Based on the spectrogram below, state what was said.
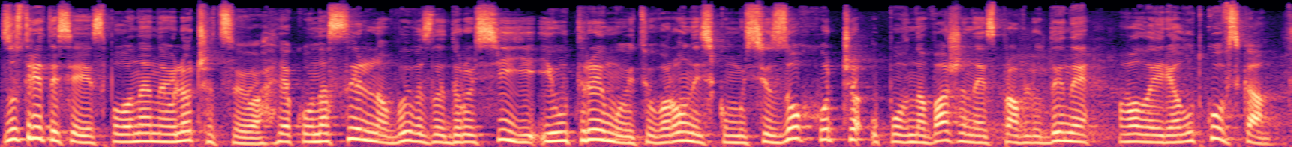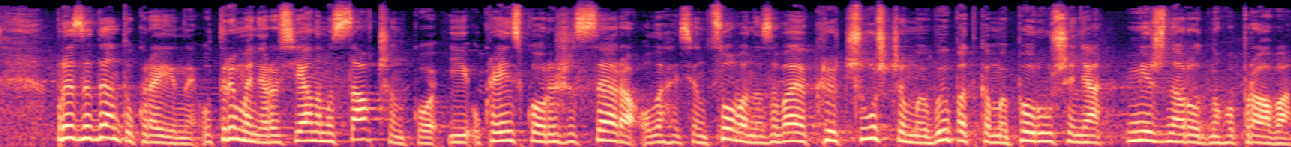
Зустрітися із полоненою льотчицею, яку насильно вивезли до Росії і утримують у Воронезькому СІЗО, хоче уповноважена із прав людини Валерія Лутковська. Президент України утримання росіянами Савченко і українського режисера Олега Сінцова називає кричущими випадками порушення міжнародного права.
